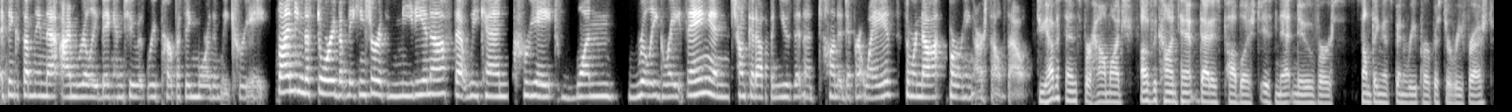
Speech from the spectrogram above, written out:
I think something that I'm really big into is repurposing more than we create. Finding the story, but making sure it's meaty enough that we can create one really great thing and chunk it up and use it in a ton of different ways. So we're not burning ourselves out. Do you have a sense for how much of the content that is published is net new versus something that's been repurposed or refreshed?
